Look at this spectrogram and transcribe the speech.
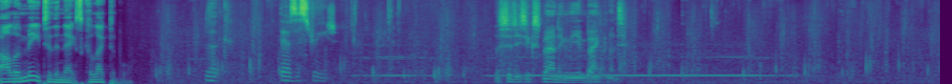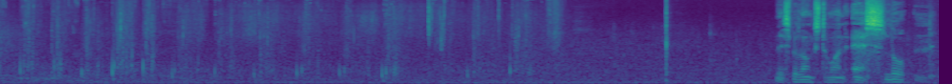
Follow me to the next collectible. Look, there's a street. The city's expanding the embankment. This belongs to one S. Lawton.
